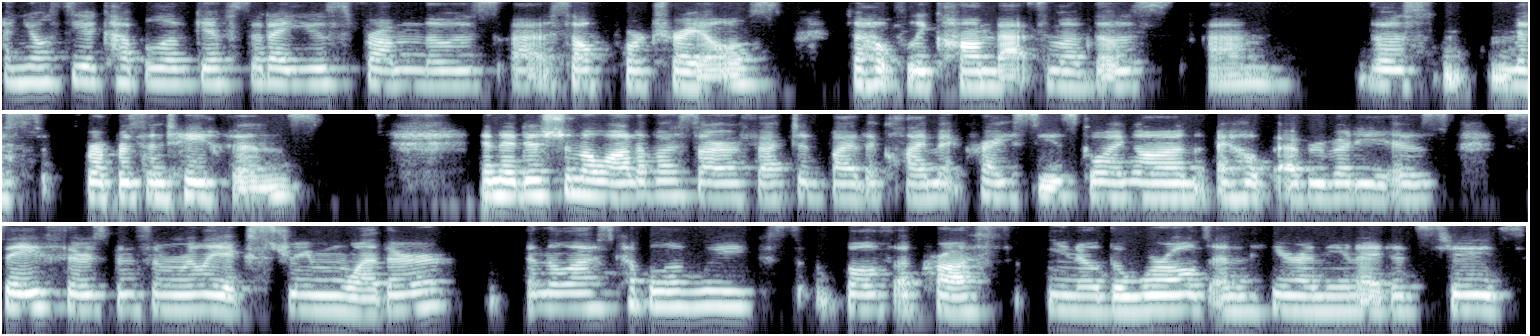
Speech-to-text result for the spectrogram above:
And you'll see a couple of GIFs that I use from those uh, self portrayals to hopefully combat some of those um, those misrepresentations. In addition, a lot of us are affected by the climate crises going on. I hope everybody is safe. There's been some really extreme weather in the last couple of weeks, both across, you know, the world and here in the United States.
